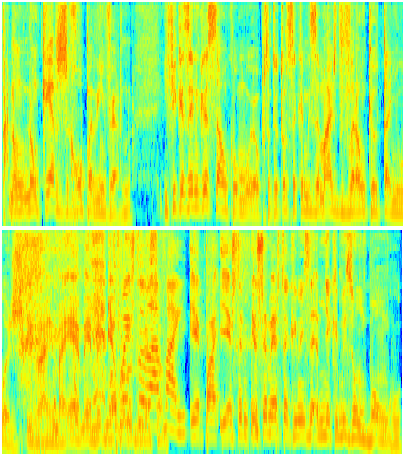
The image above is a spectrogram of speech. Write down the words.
pá, não, não queres roupa de inverno. E ficas em negação como eu. Portanto, eu trouxe a camisa mais de verão que eu tenho hoje. E bem, bem, é, é mesmo uma Eu forma de negação. vai. Epá, esta, eu chamo esta camisa, a minha camisa um bongo.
